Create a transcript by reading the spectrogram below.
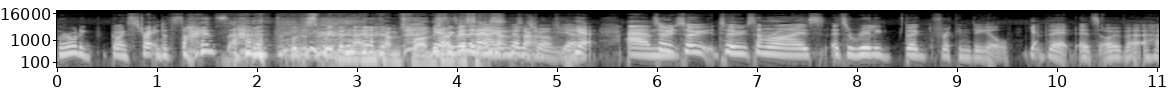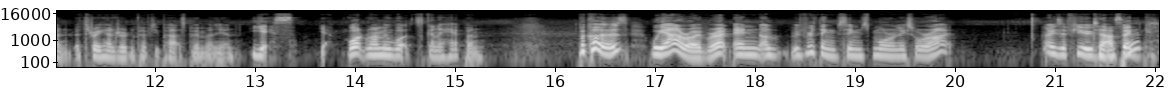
we're already going straight into the science. Um, Well, this is where the name comes from. yeah, so where the name comes comes from, from. yeah. yeah. Um, So, so to summarize, it's a really big frickin' deal Yeah. that it's over hundred, 350 parts per million. yes, yeah. What I mean, what's going to happen? Because we are over it, and uh, everything seems more or less all right. There's a few Does big, it?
